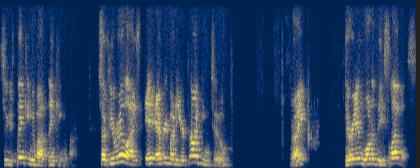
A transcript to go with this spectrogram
So you're thinking about thinking about it. So if you realize everybody you're talking to, right, they're in one of these levels,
